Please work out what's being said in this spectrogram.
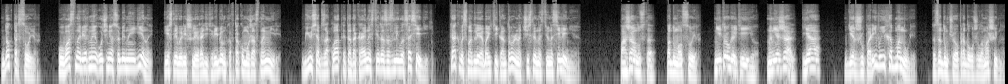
Доктор Сойер, у вас, наверное, очень особенные гены, если вы решили родить ребенка в таком ужасном мире. Бьюсь об заклад, это до крайности разозлило соседей. Как вы смогли обойти контроль над численностью населения? «Пожалуйста», – подумал Сойер, – «не трогайте ее. Мне жаль. Я...» «Держу пари, вы их обманули», – задумчиво продолжила машина.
